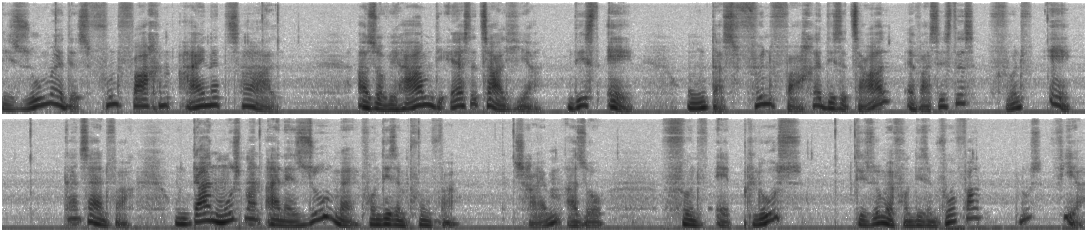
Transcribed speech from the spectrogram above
die Summe des Fünffachen einer Zahl. Also wir haben die erste Zahl hier, die ist E. Und das Fünffache dieser Zahl, äh, was ist es? 5e. Ganz einfach. Und dann muss man eine Summe von diesem Fünffach schreiben, also 5e plus die Summe von diesem Fünffach plus 4.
